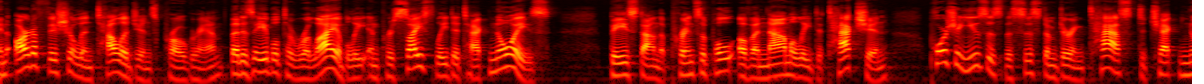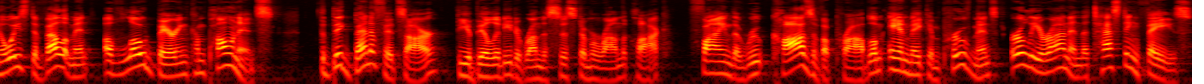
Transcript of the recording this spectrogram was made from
an artificial intelligence program that is able to reliably and precisely detect noise. Based on the principle of anomaly detection, Porsche uses the system during tests to check noise development of load bearing components. The big benefits are the ability to run the system around the clock, find the root cause of a problem, and make improvements earlier on in the testing phase.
